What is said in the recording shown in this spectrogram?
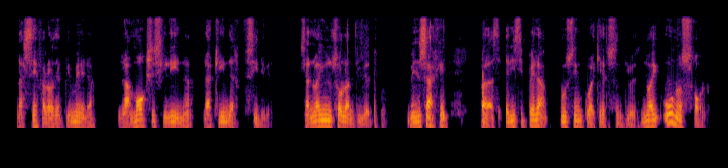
las céfalos de primera, la moxicilina, la clina sirve. O sea, no hay un solo antibiótico. Mensaje para erisipela, usen cualquier antibiótico. No hay uno solo,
